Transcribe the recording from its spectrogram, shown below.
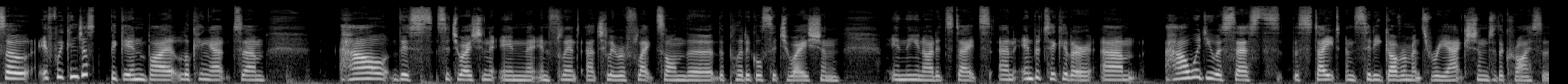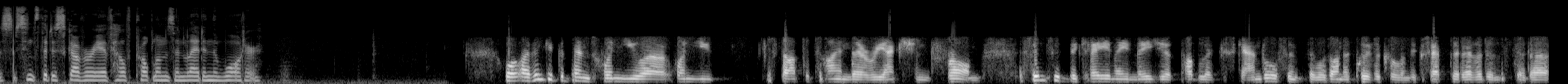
So, if we can just begin by looking at um, how this situation in in Flint actually reflects on the, the political situation in the United States, and in particular, um, how would you assess the state and city government's reaction to the crisis since the discovery of health problems and lead in the water? Well, I think it depends when you uh, when you start to time their reaction from. Since it became a major public scandal, since there was unequivocal and accepted evidence that uh,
